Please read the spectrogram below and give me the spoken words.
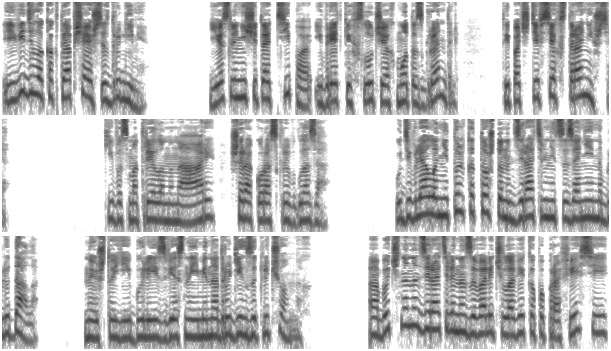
«И видела, как ты общаешься с другими. Если не считать типа и в редких случаях Мотос Грендель, ты почти всех сторонишься». Кива смотрела на Наари, широко раскрыв глаза. Удивляло не только то, что надзирательница за ней наблюдала, но и что ей были известны имена других заключенных. Обычно надзиратели называли человека по профессии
